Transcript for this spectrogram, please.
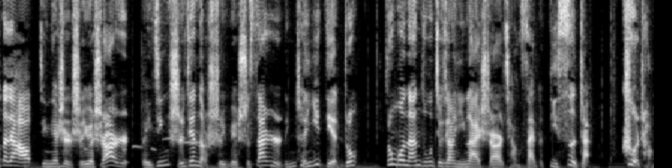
大家好，今天是十月十二日，北京时间的十月十三日凌晨一点钟，中国男足就将迎来十二强赛的第四战，客场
